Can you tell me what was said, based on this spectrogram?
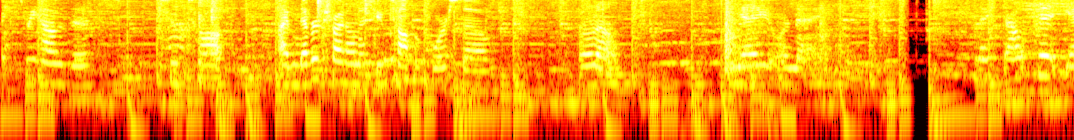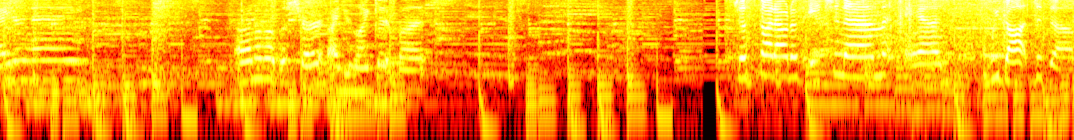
Next we have this tube top. I've never tried on a tube top before, so I don't know. Yay or nay. Next outfit, yay or nay. I don't know about the shirt. I do like it, but just got out of H&M and we got the dub.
